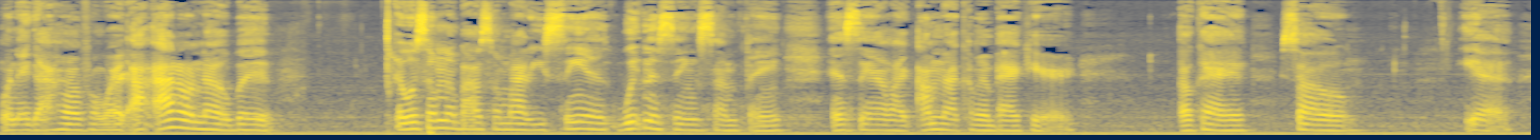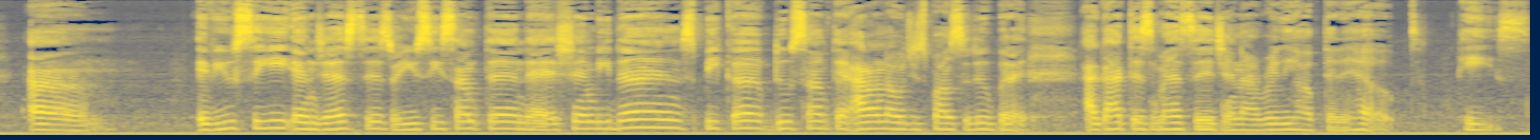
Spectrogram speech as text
when they got home from work. I, I don't know, but it was something about somebody seeing witnessing something and saying like i'm not coming back here. Okay? So yeah. Um if you see injustice or you see something that shouldn't be done speak up do something. I don't know what you're supposed to do but i got this message and i really hope that it helped. Peace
